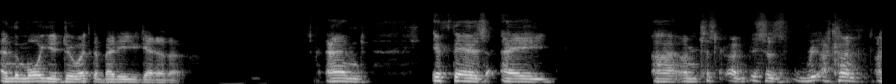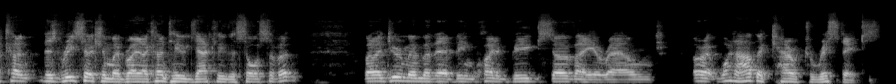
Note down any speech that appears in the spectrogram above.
And the more you do it, the better you get at it. And if there's a uh, I'm just um, this is re- I can't I can't there's research in my brain I can't tell you exactly the source of it but I do remember there being quite a big survey around all right what are the characteristics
